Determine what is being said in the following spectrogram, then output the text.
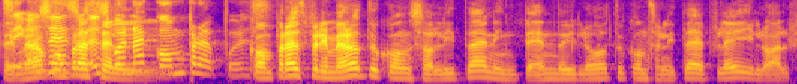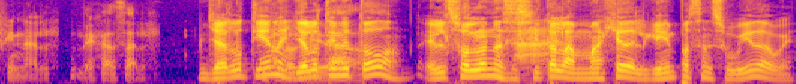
Sí, Primero o sea, es, compras es buena el- compra, pues. Compras primero tu consolita de Nintendo y luego tu consolita de Play y luego al final dejas al. ya lo tiene, ya lo tiene todo. Él solo necesita la magia del Game Pass en su vida, güey.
